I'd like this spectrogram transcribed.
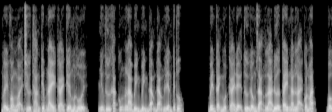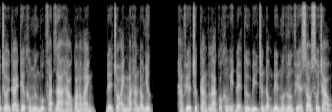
mấy vòng ngoại trừ thán kiếp này cái kia một hồi, những thứ khác cũng là bình bình đạm đạm liền kết thúc bên cạnh một cái đệ tử đồng dạng là đưa tay ngăn lại con mắt, bầu trời cái kia không ngừng buộc phát ra hào quang óng ánh, để cho ánh mắt hắn đau nhức. Hàng phía trước càng là có không ít đệ tử bị chấn động đến mức hướng phía sau sôi trào,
